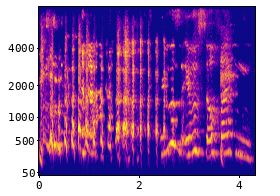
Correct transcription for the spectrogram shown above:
it was it was so funny.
